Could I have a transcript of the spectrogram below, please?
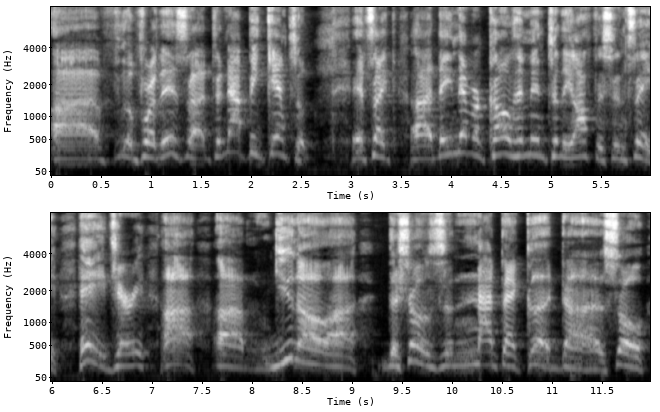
uh, for this uh, to not be canceled. It's like uh, they never call him into the office and say, "Hey, Jerry, uh, um, you know uh, the show's not that good, uh, so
